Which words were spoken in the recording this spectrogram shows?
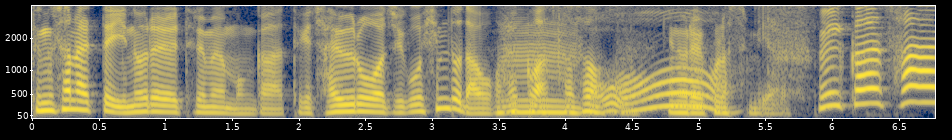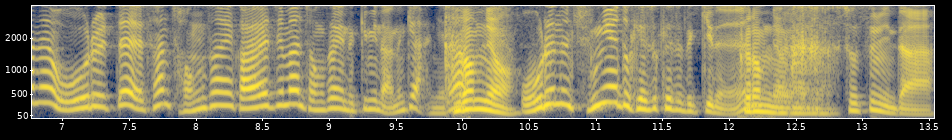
등산할 때 이 노래를 들으면 뭔가 되게 자유로워지고 힘도 나오고 할것 음. 같아서 오. 이 노래를 골랐습니다. 그러니까 산에 오를 때 산 정상에 가야지만 정상의 느낌이 나는 게 아니라 그럼요. 오르는 중에도 계속해서 느끼는. 그럼요. 아, 좋습니다.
